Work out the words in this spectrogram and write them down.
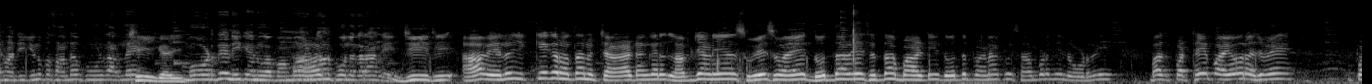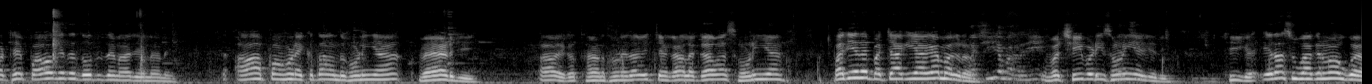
ਹਾਂਜੀ ਜਿਹਨੂੰ ਪਸੰਦ ਹੋ ਫੋਨ ਕਰ ਲੈ। ਠੀਕ ਹੈ ਜੀ। ਮੋੜਦੇ ਨਹੀਂ ਕਿਨੂੰ ਆਪਾਂ ਮਾਨਤਾਨ ਫੁੱਲ ਕਰਾਂਗੇ। ਜੀ ਜੀ ਆਹ ਵੇਖ ਲਓ ਇੱਕੇ ਘਰੋਂ ਤੁਹਾਨੂੰ ਚਾਰ ਡੰਗਰ ਲੱਭ ਜਾਣੇ ਆ ਸੂਏ ਸਵਾਏ ਦੁੱਧ ਵਾਲੇ ਸਿੱਧਾ ਬਾਲਟੀ ਦੁੱਧ ਪੈਣਾ ਕੋਈ ਸਾਂਭਣ ਦੀ ਲੋੜ ਨਹੀਂ। ਬਸ ਪੱਠੇ ਪਾਇਓ ਰਜਵੇਂ ਪੱਠੇ ਪਾਓਗੇ ਤੇ ਦੁੱਧ ਦੇਣਾ ਜੇ ਇਹਨਾਂ ਨੇ। ਆਹ ਆਪਾਂ ਹੁਣ ਇੱਕ ਤੁਹਾਨੂੰ ਦਿਖਾਉਣੀ ਆ ਵੈੜ ਜੀ। ਆਹ ਵੇਖੋ ਥਣ ਥੋਣੇ ਦਾ ਵੀ ਚੰਗਾ ਲੱਗਾ ਵਾ ਸੋਹਣੀ ਆ। ਭਾਜੀ ਇਹਦੇ ਬੱਚਾ ਕੀ ਆ ਗਿਆ ਮਗਰ? ਮੱਛੀ ਆ ਮਗਰ ਜੀ। ਵੱਛੀ ਬੜੀ ਸੋਹਣੀ ਹੈ ਜੀ ਇਹਦੀ। ਠੀਕ ਹੈ ਇਹਦਾ ਸੂਆ ਕਿੰਨਾ ਹੋਊਗਾ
